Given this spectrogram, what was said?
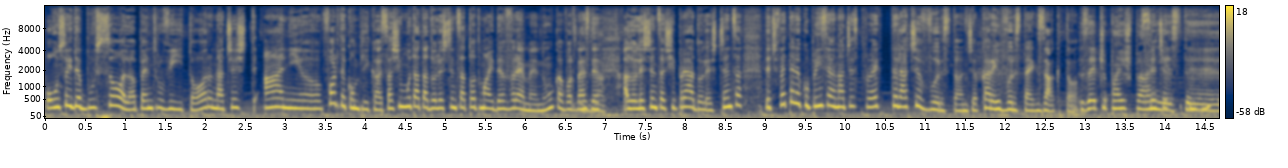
o un soi de busolă pentru viitor în acești ani uh, foarte complicați. S-a și mutat adolescența tot mai devreme, nu? Că vorbeați exact. de adolescență și preadolescență. Deci fetele cuprinse în acest proiect, de la ce vârstă încep? Care e vârsta exactă? 10-14 ani 10... este mm-hmm.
